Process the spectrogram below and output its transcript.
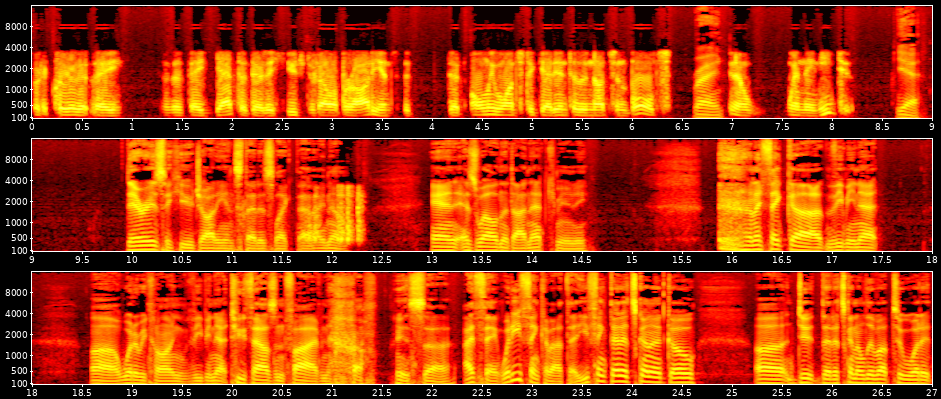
sort of clear that they that they get that there's a huge developer audience that that only wants to get into the nuts and bolts, Right. you know, when they need to. Yeah. There is a huge audience that is like that, I know. And as well in the .NET community. and I think uh, VBNet, uh, what are we calling VBNet 2005 now? is uh, I think. What do you think about that? You think that it's going to go, uh, do that? It's going to live up to what it,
